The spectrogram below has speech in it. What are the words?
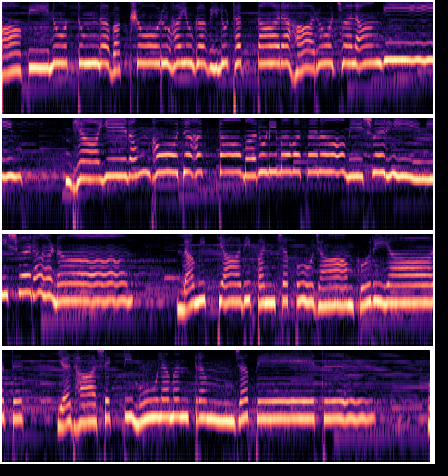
आपीनोत्तुङ्गवक्षोरुहयुगविलुठत्तारहारोज्ज्वलाङ्गीम्। ध्यायेदम्भोजहस्तामरुणिमवसनामीश्वरीमीश्वराणाम् लमित्यादिपञ्चपूजां कुर्यात् यथाशक्तिमूलमन्त्रं जपेत्। ॐ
